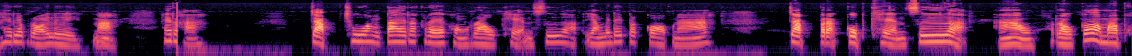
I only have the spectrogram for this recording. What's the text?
ให้เรียบร้อยเลยมาให้นะคะจับช่วงใต้รักแร้ของเราแขนเสื้อยังไม่ได้ประกอบนะ จับประกบแขนเสื้ออ้าวเราก็มาโพ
